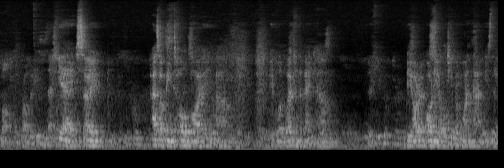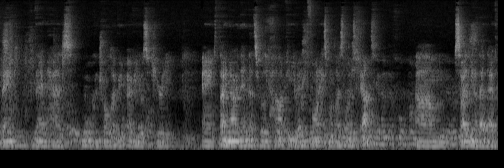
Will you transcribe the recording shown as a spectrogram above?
multiple properties? Is that Yeah, so as I've been told by um, people that work in the bank, um, the ide- ideology behind that is the bank then has more control over, over your security. And they know then that's really hard for you to refinance one of those loans out. Um, so, you know, they,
